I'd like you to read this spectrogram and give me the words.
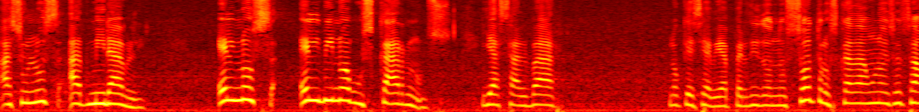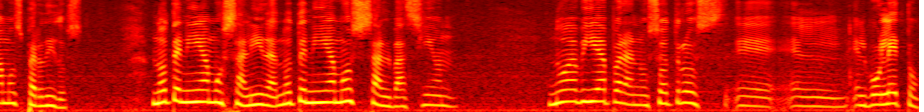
a su luz admirable. Él, nos, él vino a buscarnos y a salvar lo que se había perdido. Nosotros, cada uno de nosotros estábamos perdidos. No teníamos salida, no teníamos salvación. No había para nosotros eh, el boleto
